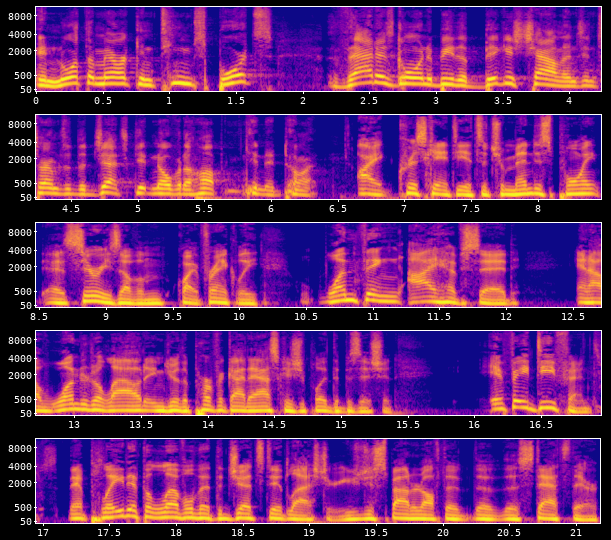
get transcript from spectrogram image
in North American team sports, that is going to be the biggest challenge in terms of the Jets getting over the hump and getting it done. All right, Chris Canty, it's a tremendous point, a series of them, quite frankly. One thing I have said, and I've wondered aloud, and you're the perfect guy to ask because you played the position. If a defense that played at the level that the Jets did last year, you just spouted off the, the, the stats there,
